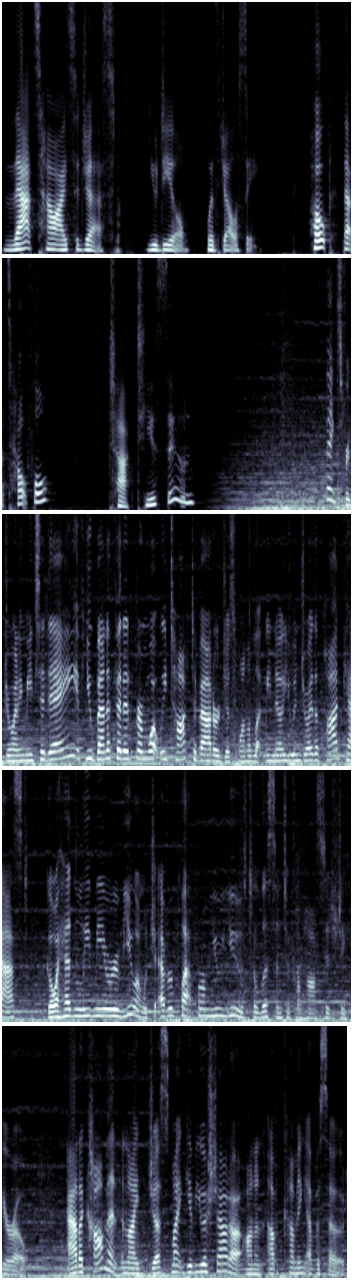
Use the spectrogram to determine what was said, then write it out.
That's how I suggest you deal with jealousy. Hope that's helpful. Talk to you soon. Thanks for joining me today. If you benefited from what we talked about or just want to let me know you enjoy the podcast, go ahead and leave me a review on whichever platform you use to listen to From Hostage to Hero. Add a comment, and I just might give you a shout out on an upcoming episode.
